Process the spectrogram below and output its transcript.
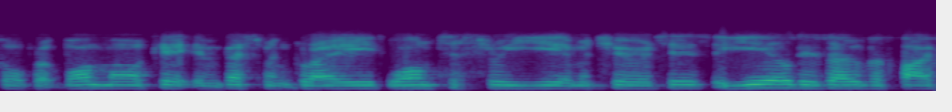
corporate bond market, investment grade, one to three year maturities. The yield is over 5%,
